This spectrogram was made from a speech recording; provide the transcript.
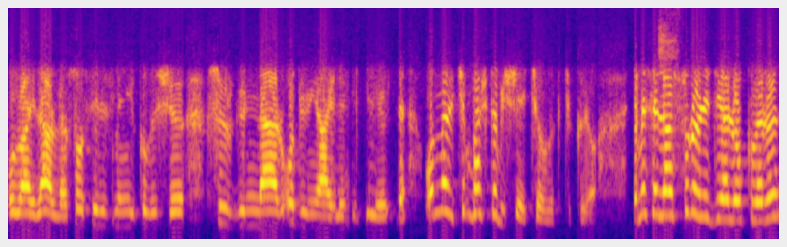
olaylarla sosyalizmin yıkılışı, sürgünler o dünya ile ilgili onlar için başka bir şey çığlık çıkıyor. E mesela Suröni diyalogları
